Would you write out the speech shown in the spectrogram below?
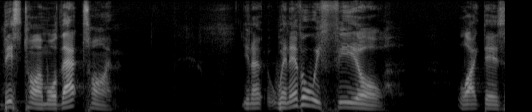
this time or that time? You know, whenever we feel like there's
